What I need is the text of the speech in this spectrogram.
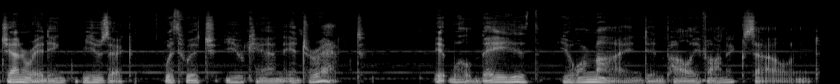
generating music with which you can interact. It will bathe your mind in polyphonic sound.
